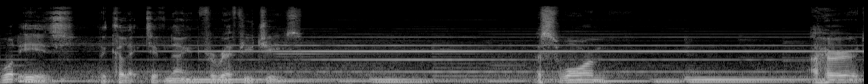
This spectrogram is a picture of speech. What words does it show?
What is the collective noun for refugees? A swarm? A herd?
